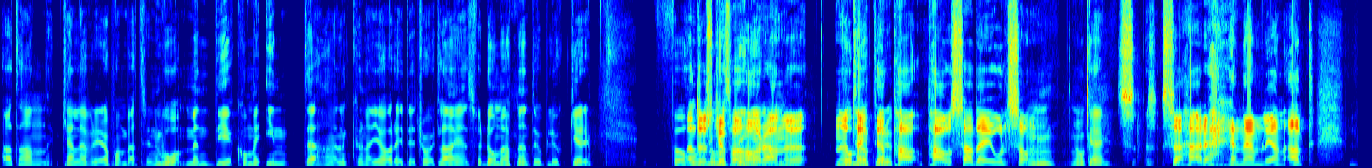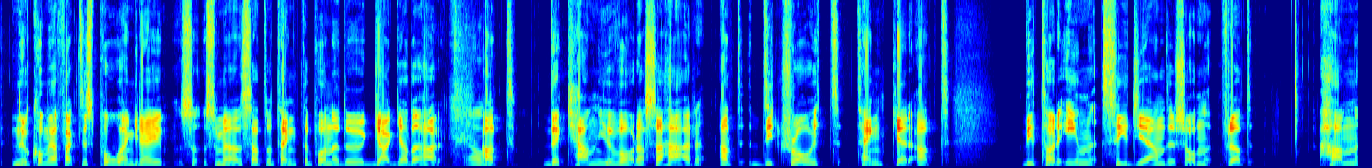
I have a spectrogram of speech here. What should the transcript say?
att han kan leverera på en bättre nivå, men det kommer inte han kunna göra i Detroit Lions, för de öppnar inte upp luckor för Men du ska få höra, nu, nu De tänkte jag pa pausa dig Olsson. Mm, Okej. S- Så här är det nämligen att nu kommer jag faktiskt på en grej som jag satt och tänkte på när du gaggade här. Ja. Att det kan ju vara så här att Detroit tänker att vi tar in C.J. Anderson för att han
